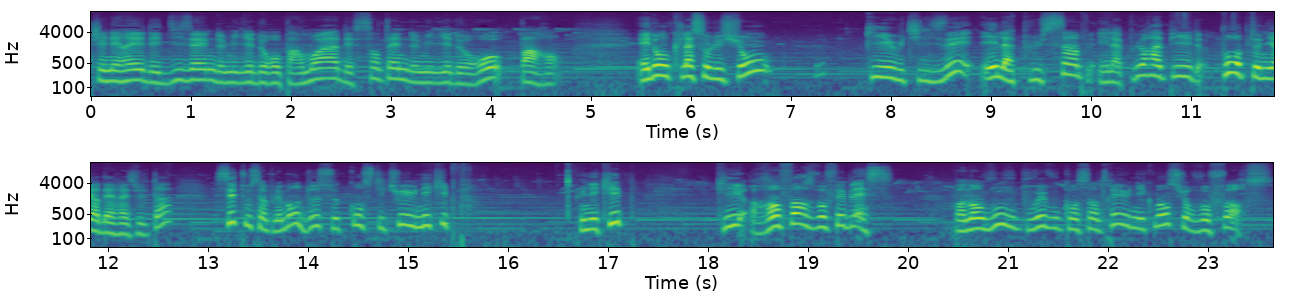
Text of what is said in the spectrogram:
générer des dizaines de milliers d'euros par mois, des centaines de milliers d'euros par an. Et donc la solution qui est utilisée est la plus simple et la plus rapide pour obtenir des résultats, c'est tout simplement de se constituer une équipe. Une équipe qui renforce vos faiblesses, pendant que vous, vous pouvez vous concentrer uniquement sur vos forces.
